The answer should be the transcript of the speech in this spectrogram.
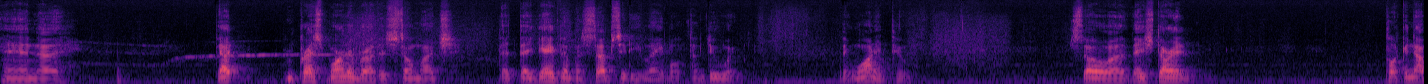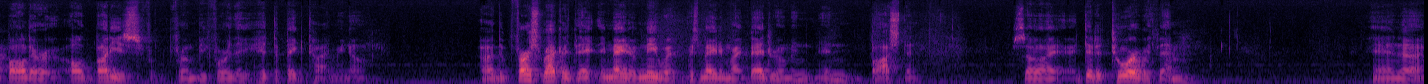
And uh, that impressed Warner Brothers so much that they gave them a subsidy label to do what they wanted to. So uh, they started plucking up all their old buddies from before they hit the big time, you know. Uh, the first record they, they made of me wa- was made in my bedroom in, in Boston. So I did a tour with them. And uh,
